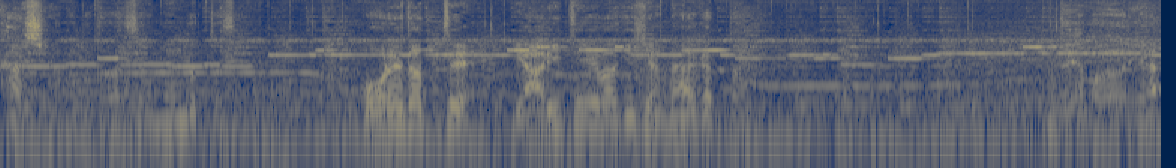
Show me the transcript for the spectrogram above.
頭のことは残念だったぜ。俺だってやりてえわけじゃなかった。でもありゃ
